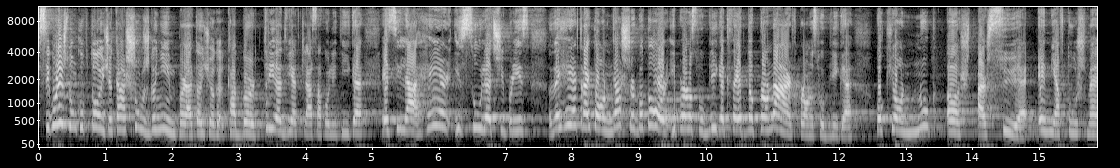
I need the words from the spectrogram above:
Sigurisht unë kuptoj që ka shumë zhgënjim për atë që ka bërë tridhjetë vjet klasa politike, e cila herë i sulet Shqipërisë dhe herë trajton nga shërbëtor i pronës publike kthehet në pronar të pronës publike, po kjo nuk është arsye e mjaftueshme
